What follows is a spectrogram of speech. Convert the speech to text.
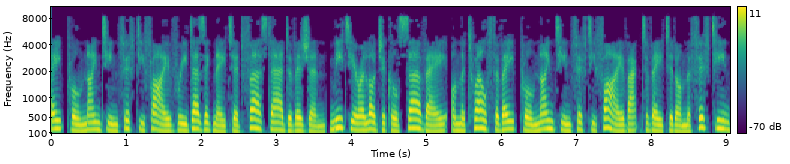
April 1955 redesignated 1st Air Division Meteorological Survey on 12 April 1955 activated on 15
